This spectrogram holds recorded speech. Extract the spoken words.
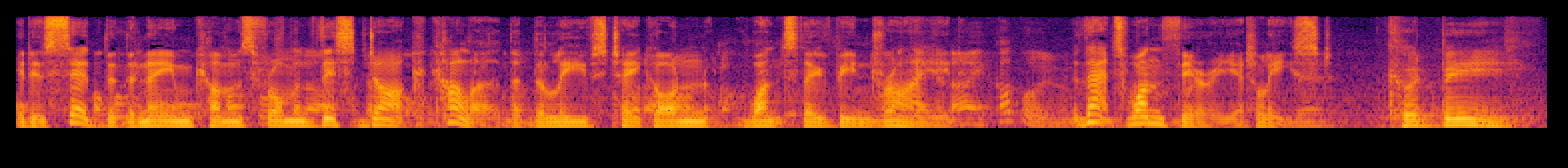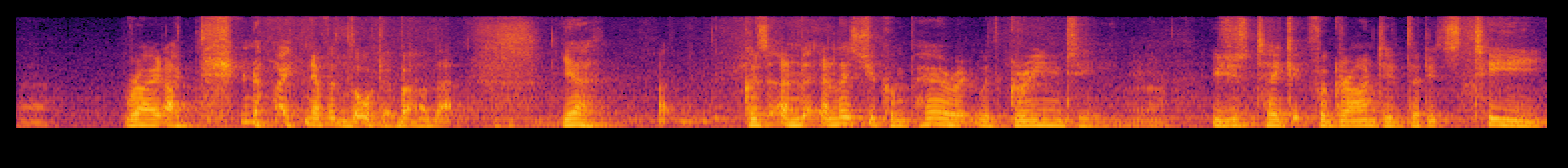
It is said that the name comes from this dark color that the leaves take on once they've been dried. That's one theory, at least. Could be. Right, I, you know, I never thought about that. Yeah, because un unless you compare it with green tea, you just take it for granted that it's tea.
